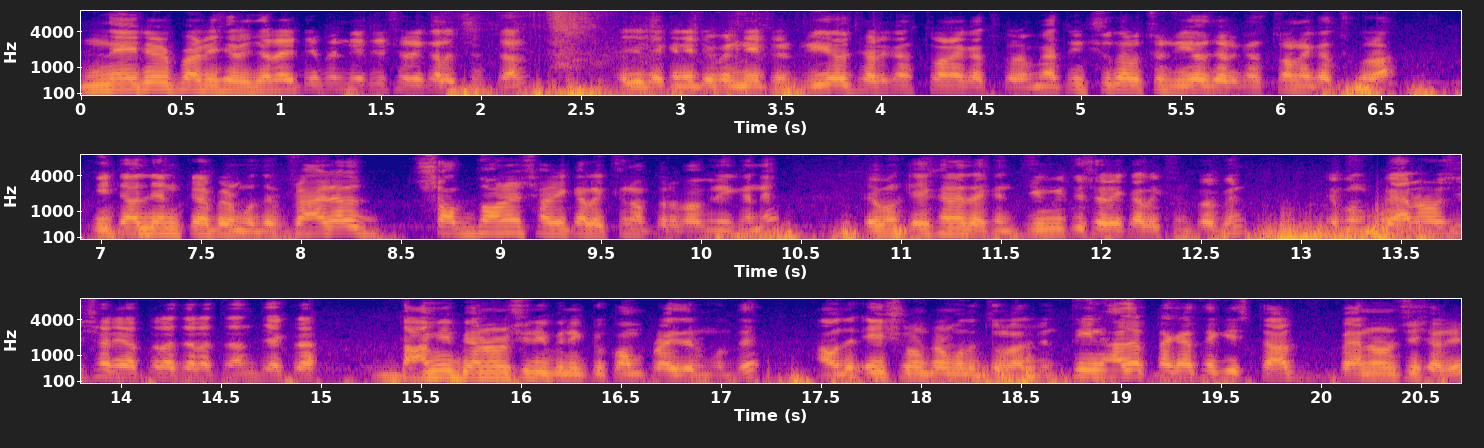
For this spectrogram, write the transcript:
নেটের পার্টি শাড়ি, যারা এই টাইপের নেটের শাড়ি কালেকশন চান এই যে দেখেন টাইপের নেটের রিয়েল ঝাড়খান স্টোনের কাজ করা। ম্যাচিং সুতার হচ্ছে রিয়েল ঝাড়খান স্টোনের কাজ করা। ইটালিয়ান ক্র্যাপের মধ্যে। ব্রাইডাল সব ধরনের শাড়ি কালেকশন আপনারা পাবেন এখানে। এবং এখানে দেখেন জিমিচু শাড়ি কালেকশন পাবেন। এবং বেনারসি শাড়ি আপনারা যারা চান, যে একটা দামি বেনারসি নেবেন একটু কম প্রাইসের মধ্যে, আমাদের এই শোরুমটার মধ্যে চলে আসবেন। তিন হাজার টাকা থেকে স্টার্ট বেনারসি শাড়ি।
